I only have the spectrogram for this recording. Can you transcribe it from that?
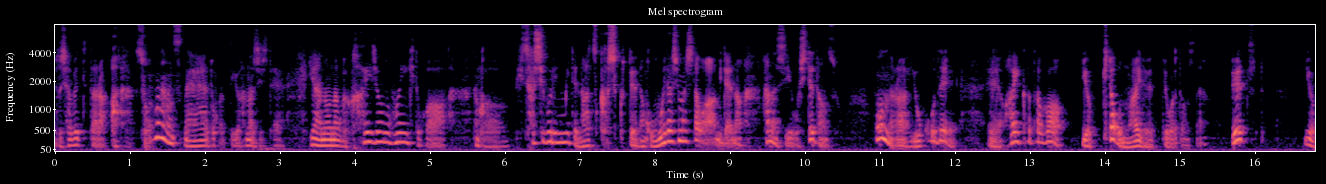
こと喋ってたら「あそうなんすね」とかっていう話して「いやあのなんか会場の雰囲気とかなんか久しぶりに見て懐かしくてなんか思い出しましたわ」みたいな話をしてたんですよ。ほんなら横で、えー相方が「いや来たことないで」って言われたんですね「え？っ?」つって「いや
